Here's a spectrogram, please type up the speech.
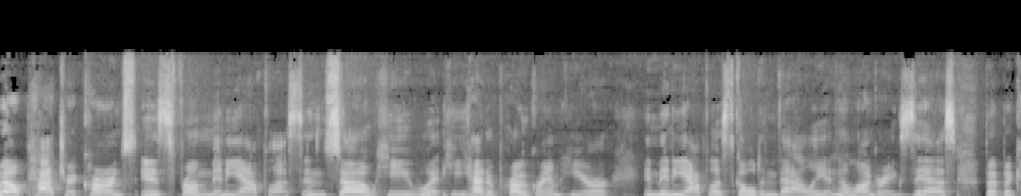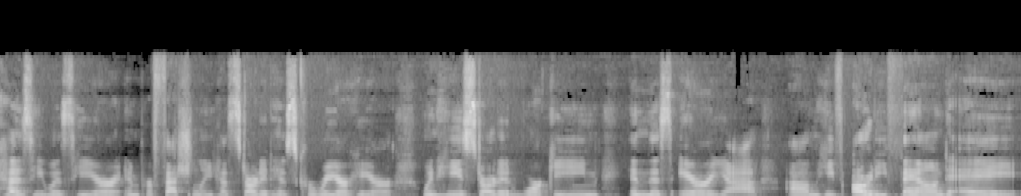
Well, Patrick Carnes is from Minneapolis, and so he w- he had a program here in Minneapolis, Golden Valley. It mm. no mm-hmm. longer exists, but because he was here and professionally has started his career here, when he started working in this area, um, he already found a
